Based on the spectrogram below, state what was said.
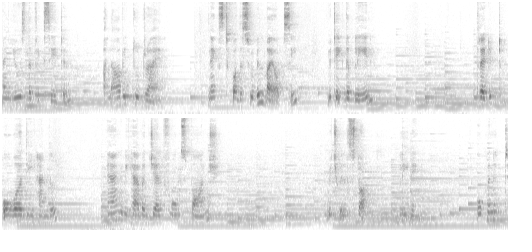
and use the fixator. Allow it to dry. Next, for the swivel biopsy, you take the blade, thread it over the handle, and we have a gel foam sponge which will stop bleeding. Open it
